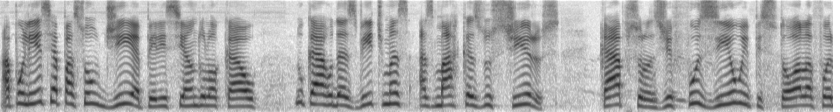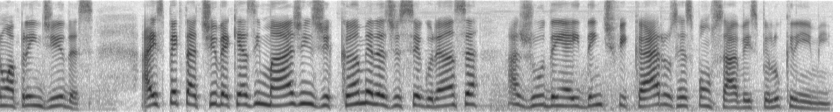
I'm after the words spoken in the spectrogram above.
A polícia passou o dia periciando o local. No carro das vítimas, as marcas dos tiros. Cápsulas de fuzil e pistola foram apreendidas. A expectativa é que as imagens de câmeras de segurança ajudem a identificar os responsáveis pelo crime.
